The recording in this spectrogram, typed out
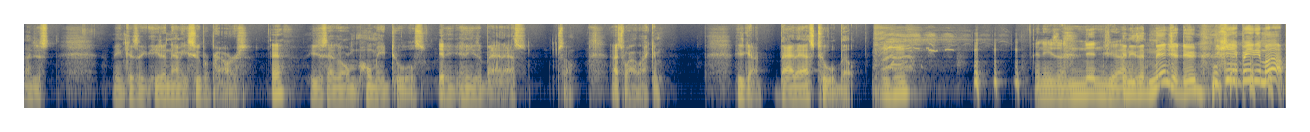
I just, mean, because he doesn't have any superpowers. Yeah. He just has all homemade tools. Yep. And, he- and he's a badass. So that's why I like him. He's got a badass tool belt. Mm-hmm. And he's a ninja. And he's a ninja, dude. You can't beat him up.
